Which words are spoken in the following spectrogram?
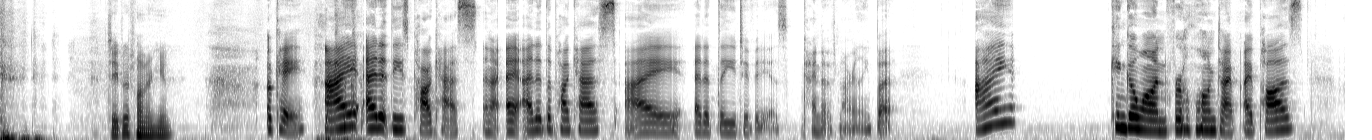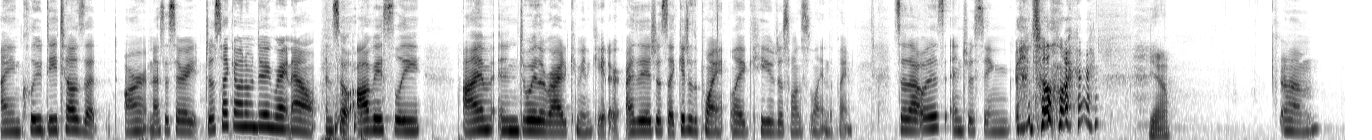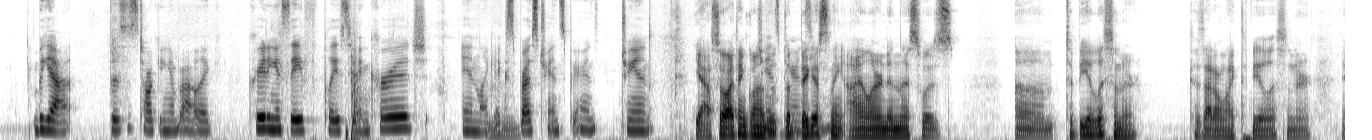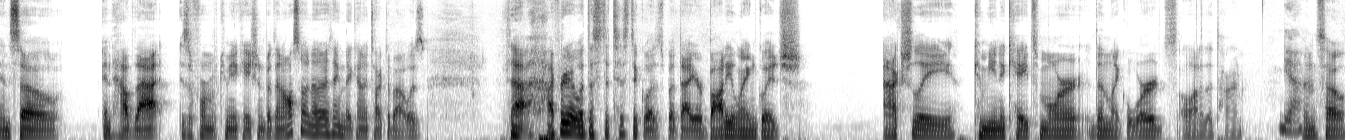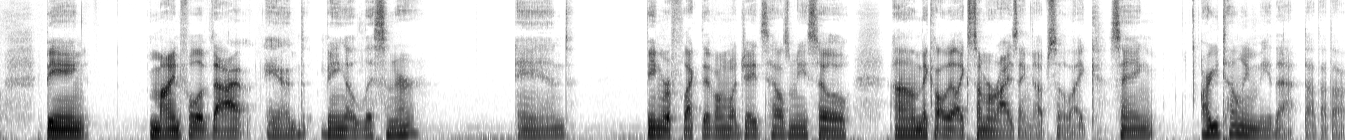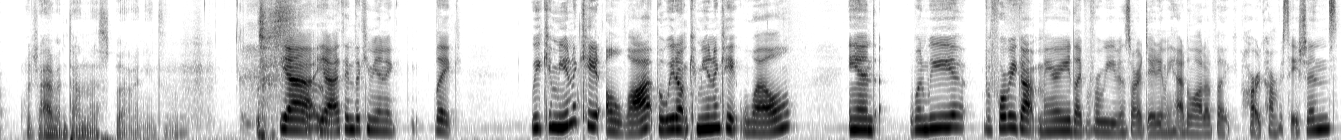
Jade, which one are you? Okay, I edit these podcasts, and I, I edit the podcasts. I edit the YouTube videos, kind of, not really, but I can go on for a long time. I pause, I include details that aren't necessary, just like what I'm doing right now. And so obviously, I'm an enjoy the ride communicator. Isaiah's just like get to the point, like he just wants to land the plane. So that was interesting to learn. Yeah. Um, but yeah, this is talking about like creating a safe place to encourage and like Mhm. express transparency. tran Yeah, so I think one of the, the biggest thing I learned in this was um, to be a listener because I don't like to be a listener. And so, and how that is a form of communication. But then also another thing they kind of talked about was that I forget what the statistic was, but that your body language actually communicates more than like words a lot of the time. yeah. And so being mindful of that and being a listener and being reflective on what Jade tells me. So um, they call it like summarizing up. So like saying, Are you telling me that? Dot dot dot. Which I haven't done this, but I need to. Yeah, yeah, I think the communi like we communicate a lot, but we don't communicate well. And when we before we got married, like before we even started dating, we had a lot of like hard conversations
